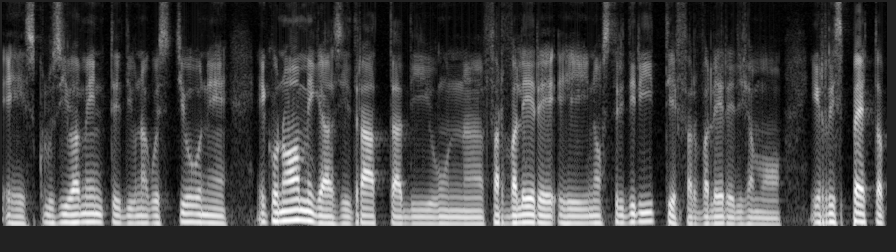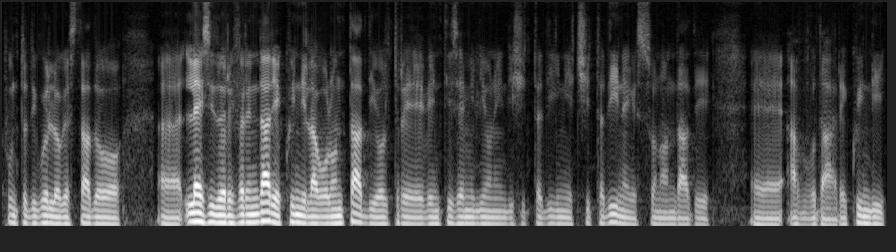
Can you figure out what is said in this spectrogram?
esclusivamente di una questione economica, si tratta di un far valere i nostri diritti e far valere diciamo, il rispetto appunto di quello che è stato eh, l'esito referendario e quindi la volontà di oltre 26 milioni di cittadini e cittadine che sono andati eh, a votare. Quindi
